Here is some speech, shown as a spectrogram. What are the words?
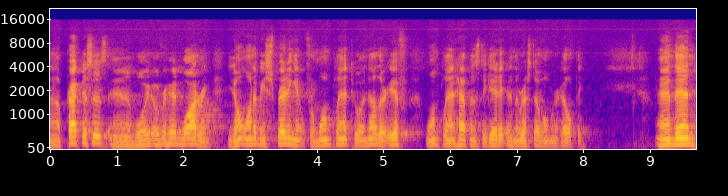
uh, practices, and avoid overhead watering. You don't want to be spreading it from one plant to another if one plant happens to get it and the rest of them are healthy. And then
